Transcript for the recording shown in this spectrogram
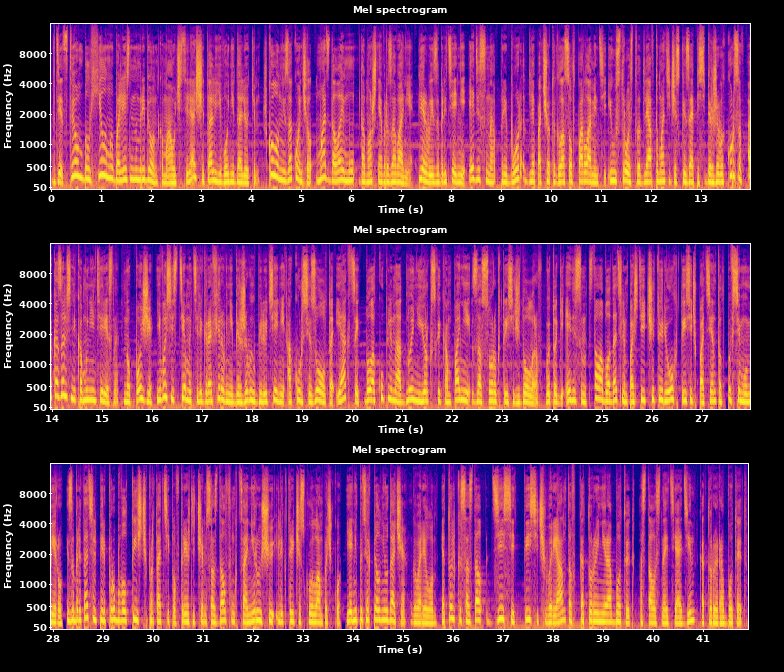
В детстве он был хилым и болезненным ребенком, а учителя считали его недалеким. Школу он не закончил, мать дала ему домашнее образование. Первое изобретение Эдисона – прибор для подсчета голосов в парламенте и устройство для автоматической записи биржевых курсов оказались никому не интересны. Но позже его система телеграфирования биржевых бюллетеней о курсе золота и акций была куплена одной нью-йоркской компанией за 40 тысяч долларов. В итоге Эдисон стал обладателем почти 4000 патентов по всему миру. Изобретатель перепробовал тысячи прототипов, прежде чем создал функционирующую электрическую лампочку. «Я не потерпел неудачи», — говорил он. «Я только создал 10 тысяч вариантов, которые не работают. Осталось найти один, который работает».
